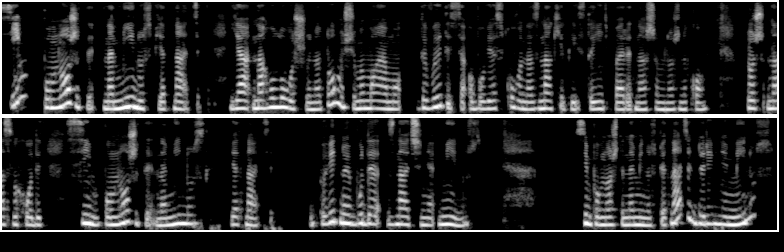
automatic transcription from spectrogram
7 помножити на мінус 15. Я наголошую на тому, що ми маємо дивитися обов'язково на знак, який стоїть перед нашим множником. Тож у нас виходить 7 помножити на мінус 15. Відповідно, і буде значення мінус. 7 помножити на мінус 15 дорівнює мінус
